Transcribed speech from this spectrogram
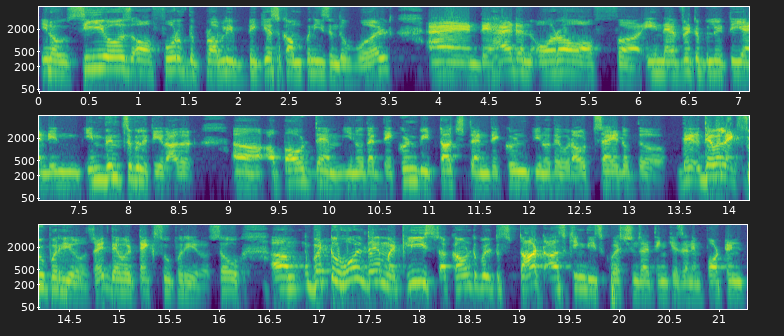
you know ceos of four of the probably biggest companies in the world and they had an aura of uh, inevitability and in, invincibility rather uh, about them you know that they couldn't be touched and they couldn't you know they were outside of the they, they were like superheroes right? They were tech superheroes. So um, but to hold them at least accountable to start asking these questions i think is an important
